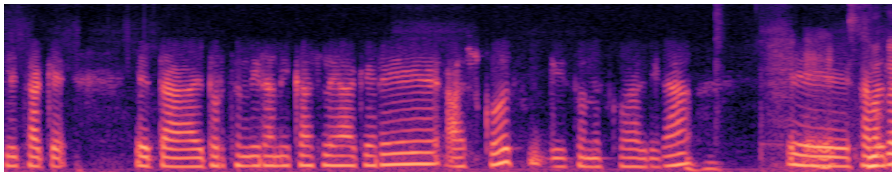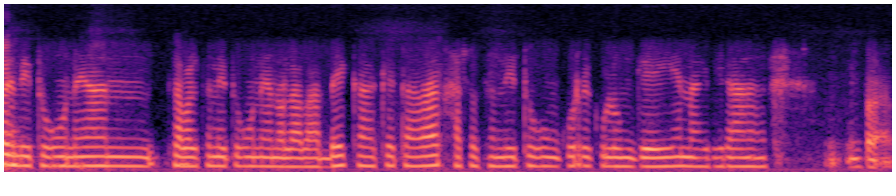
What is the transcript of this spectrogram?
litzake. Eta etortzen diran ikasleak ere, askoz, gizonezkoak dira. Eh, E, zabaltzen ditugunean, zabaltzen ditugunean hola bat bekak eta bar, jasotzen ditugun kurrikulum gehienak dira ba,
